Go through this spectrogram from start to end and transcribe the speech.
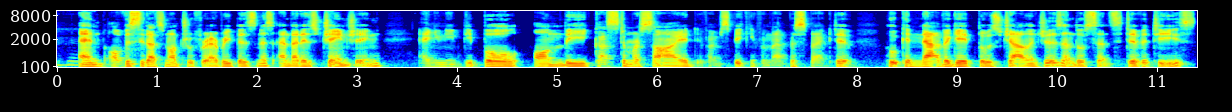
Mm-hmm. And obviously, that's not true for every business, and that is changing. And you need people on the customer side, if I'm speaking from that perspective, who can navigate those challenges and those sensitivities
